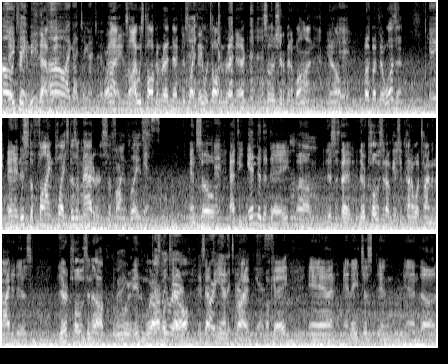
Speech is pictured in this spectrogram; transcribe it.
Oh, they treated me that way. Oh, I got you. I got you. Okay. Right. So I mm. was talking redneck just like they were talking redneck. So there should have been a bond, you know. Okay. But but there wasn't. Okay. And it, this is a fine place. It doesn't matter. This is a fine place. Yes. And so Okay. at the end of the day, um, this is the they're closing up. Gives you kind of what time of night it is. They're closing up. We Right. were in where our we hotel. It's at the end, the right? yes. Okay. And and they just and and uh,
